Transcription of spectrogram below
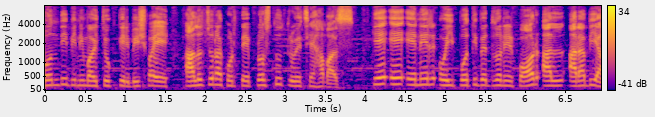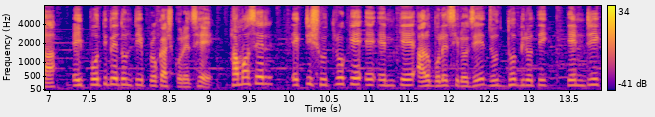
বন্দি বিনিময় চুক্তির বিষয়ে আলোচনা করতে প্রস্তুত রয়েছে হামাস। কে এর ওই প্রতিবেদনের পর আল আরাবিয়া এই প্রতিবেদনটি প্রকাশ করেছে। হামাসের একটি সূত্র কে কে আরও বলেছিল যে, যুদ্ধবিরতি কেন্দ্রিক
